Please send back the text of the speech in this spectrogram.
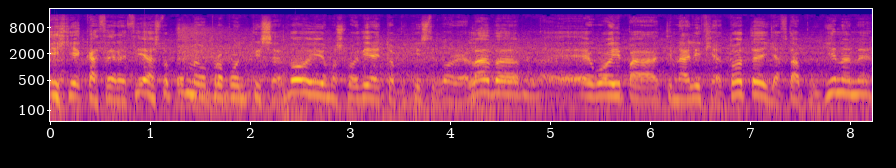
είχε καθαιρεθεί ας το πούμε ο προπονητής εδώ η Ομοσπονδία η τοπική στη Βόρεια Ελλάδα εγώ είπα την αλήθεια τότε για αυτά που γίνανε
